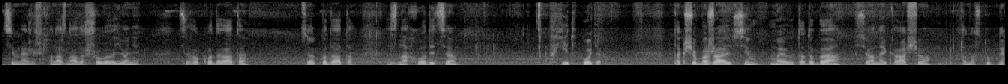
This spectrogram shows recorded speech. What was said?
ці межі, щоб вона знала, що в районі цього квадрата цього квадрата знаходиться вхід в потяг. Так що бажаю всім миру та добра, всього найкращого. До наступних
